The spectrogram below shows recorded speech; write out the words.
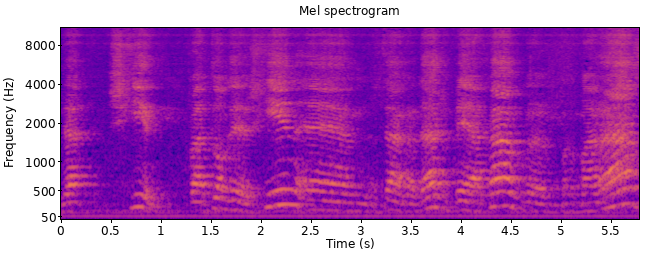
Да, шхин, потом шхин, э, так, да, беахав, бара,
